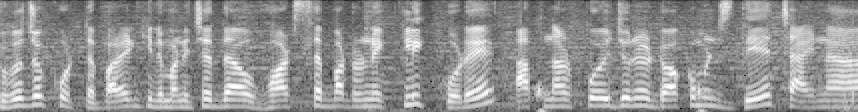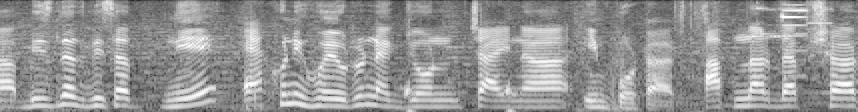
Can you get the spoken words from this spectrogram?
যোগাযোগ করতে পারেন কিংবা নিচে দেওয়া হোয়াটসঅ্যাপ বাটনে ক্লিক করে আপনার প্রয়োজনীয় ডকুমেন্টস দিয়ে চায়না বিজনেস ভিসা নিয়ে এখনই হয়ে উঠুন একজন চায়না ইম্পোর্টার আপনার ব্যবসার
